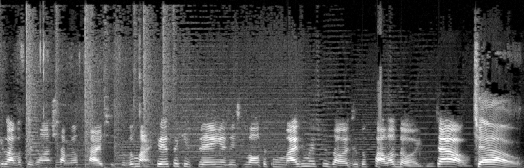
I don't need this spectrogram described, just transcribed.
e lá vocês vão achar meu site e tudo mais. Sexta que vem a gente volta com mais um episódio do Fala Dog. Tchau! Tchau!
